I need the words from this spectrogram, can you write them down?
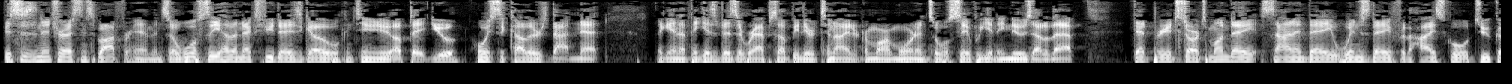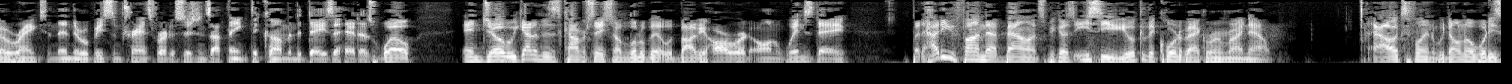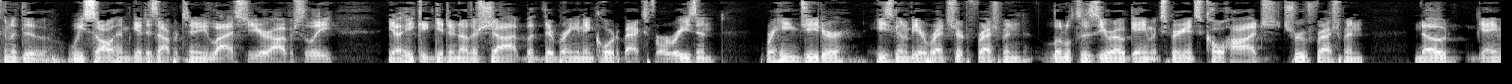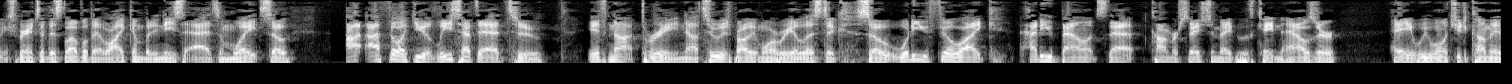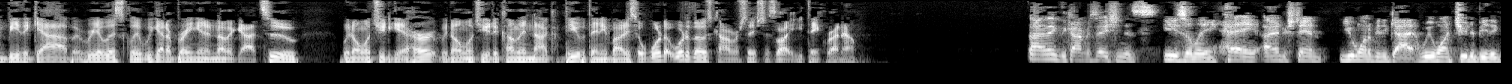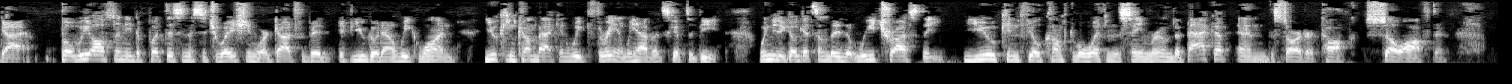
this is an interesting spot for him, and so we'll see how the next few days go. We'll continue to update you hoistthecolors.net. Again, I think his visit wraps up either tonight or tomorrow morning, so we'll see if we get any news out of that. Dead period starts Monday, signing day Wednesday for the high school JUCO ranks, and then there will be some transfer decisions I think to come in the days ahead as well. And Joe, we got into this conversation a little bit with Bobby Harward on Wednesday, but how do you find that balance? Because ECU, you look at the quarterback room right now. Alex Flynn, we don't know what he's going to do. We saw him get his opportunity last year. Obviously, you know, he could get another shot, but they're bringing in quarterbacks for a reason. Raheem Jeter, he's going to be a redshirt freshman, little to zero game experience. Cole Hodge, true freshman, no game experience at this level. They like him, but he needs to add some weight. So I, I feel like you at least have to add two, if not three. Now two is probably more realistic. So what do you feel like? How do you balance that conversation maybe with Katin Houser? Hey, we want you to come in and be the guy, but realistically, we got to bring in another guy too we don't want you to get hurt. We don't want you to come in and not compete with anybody. So what what are those conversations like? You think right now? I think the conversation is easily, hey, I understand you want to be the guy. We want you to be the guy. But we also need to put this in a situation where, God forbid, if you go down week one, you can come back in week three and we haven't skipped a beat. We need to go get somebody that we trust that you can feel comfortable with in the same room. The backup and the starter talk so often.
